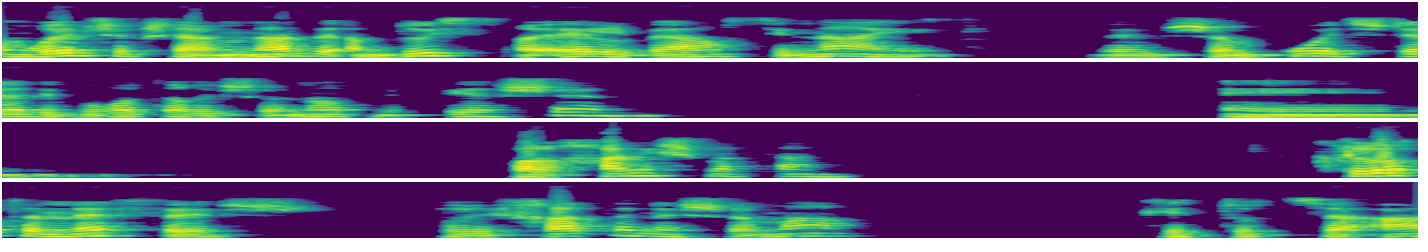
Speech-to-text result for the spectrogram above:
אומרים שכשעמדו ישראל בהר סיני והם שמעו את שתי הדיברות הראשונות מפי השם, פרחה נשמתם. כלות הנפש, פריחת הנשמה, כתוצאה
